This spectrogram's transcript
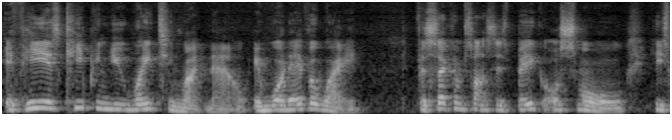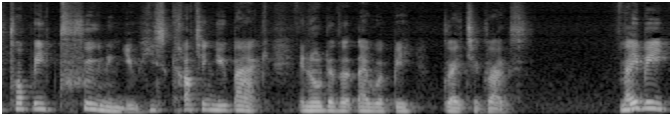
If He is keeping you waiting right now, in whatever way, for circumstances big or small, He's probably pruning you, He's cutting you back in order that there would be greater growth. Maybe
